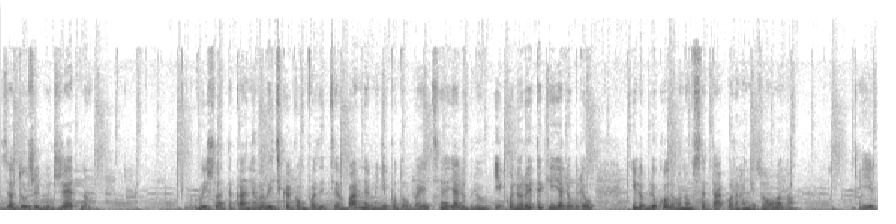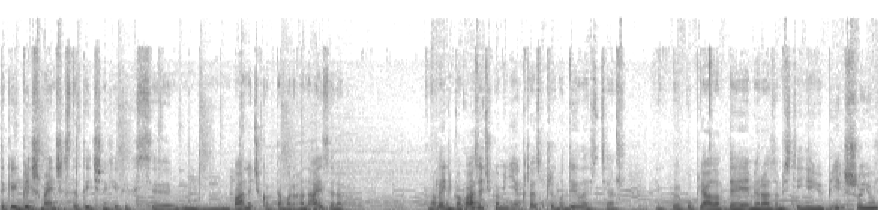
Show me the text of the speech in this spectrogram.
За дуже бюджетно. Вийшла така невеличка композиція в ванни. Мені подобається. Я люблю і кольори такі я люблю, і люблю, коли воно все так організовано. І в таких більш-менш естетичних якихось е, баночках, там органайзерах. Маленька вазочка мені якраз пригодилася, яку я купляла в ДМі разом з тією більшою.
